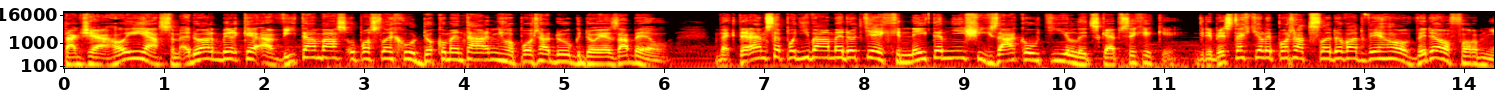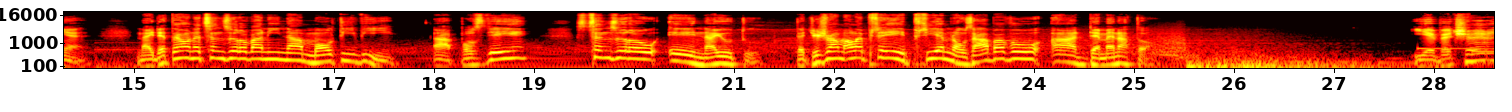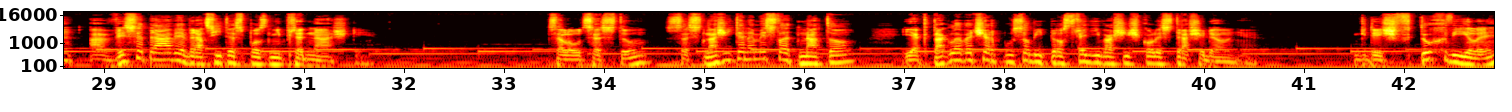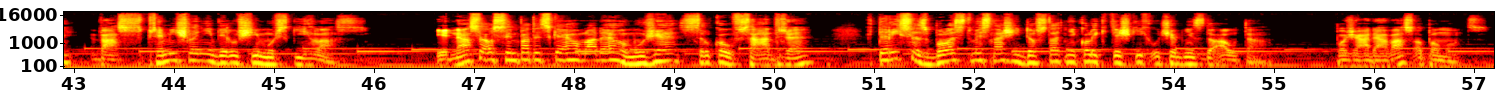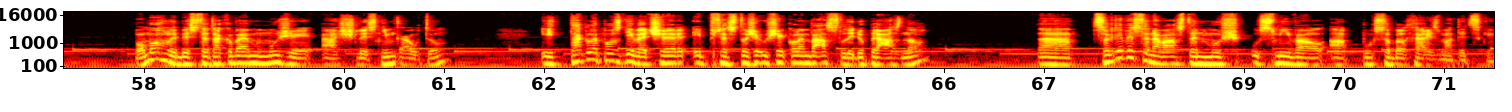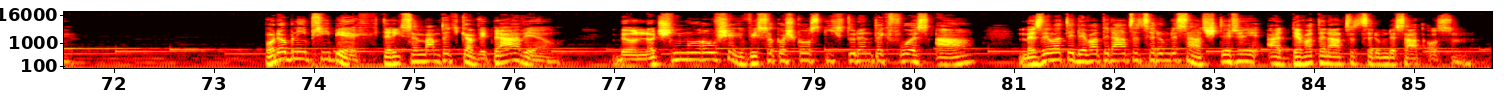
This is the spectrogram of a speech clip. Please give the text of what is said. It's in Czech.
Takže ahoj, já jsem Eduard Birke a vítám vás u poslechu dokumentárního pořadu Kdo je zabil, ve kterém se podíváme do těch nejtemnějších zákoutí lidské psychiky. Kdybyste chtěli pořad sledovat v jeho videoformě, najdete ho necenzurovaný na MOL TV a později s cenzurou i na YouTube. Teď už vám ale přeji příjemnou zábavu a jdeme na to. Je večer a vy se právě vracíte z pozdní přednášky. Celou cestu se snažíte nemyslet na to, jak takhle večer působí prostředí vaší školy strašidelně. Když v tu chvíli vás z přemýšlení vyruší mužský hlas. Jedná se o sympatického mladého muže s rukou v sádře, který se s bolestmi snaží dostat několik těžkých učebnic do auta. Požádá vás o pomoc. Pomohli byste takovému muži a šli s ním k autu? I takhle pozdě večer, i přesto, že už je kolem vás lidu prázdno? A co kdyby se na vás ten muž usmíval a působil charismaticky? Podobný příběh, který jsem vám teďka vyprávěl, byl noční můrou všech vysokoškolských studentek v USA mezi lety 1974 a 1978.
